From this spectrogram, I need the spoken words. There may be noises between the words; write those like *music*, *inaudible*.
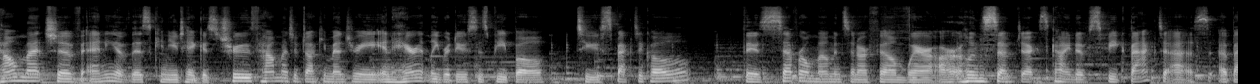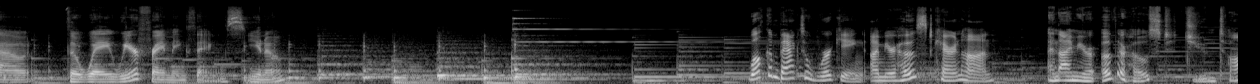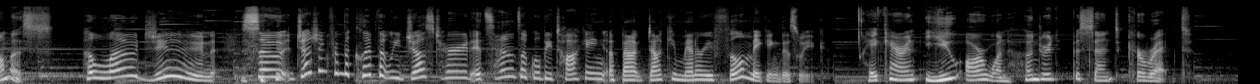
how much of any of this can you take as truth? How much of documentary inherently reduces people to spectacle? There's several moments in our film where our *laughs* own subjects kind of speak back to us about the way we're framing things, you know? Welcome back to Working. I'm your host, Karen Han. And I'm your other host, June Thomas. Hello, June. So, *laughs* judging from the clip that we just heard, it sounds like we'll be talking about documentary filmmaking this week. Hey, Karen, you are 100% correct.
